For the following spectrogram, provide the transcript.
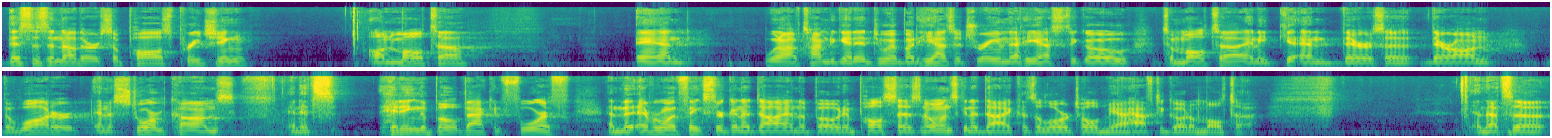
this is another, so Paul's preaching on Malta. And we don't have time to get into it, but he has a dream that he has to go to Malta and he get, and there's a they're on the water and a storm comes and it's hitting the boat back and forth, and the, everyone thinks they're going to die on the boat. And Paul says, No one's going to die because the Lord told me I have to go to Malta. And that's, a,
